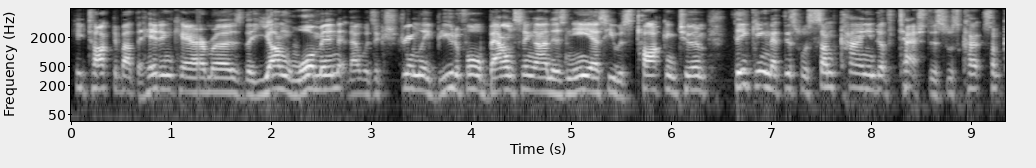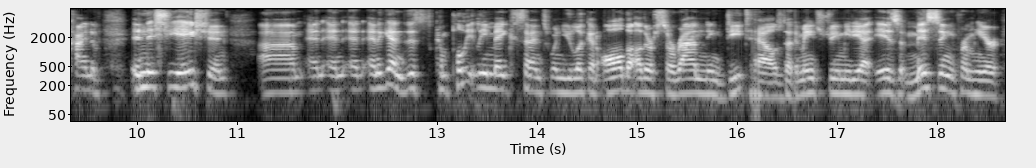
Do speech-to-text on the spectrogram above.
He talked about the hidden cameras, the young woman that was extremely beautiful bouncing on his knee as he was talking to him, thinking that this was some kind of test, this was some kind of initiation um, and, and, and, and again, this completely makes sense when you look at all the other surrounding details that the mainstream media is missing from here,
